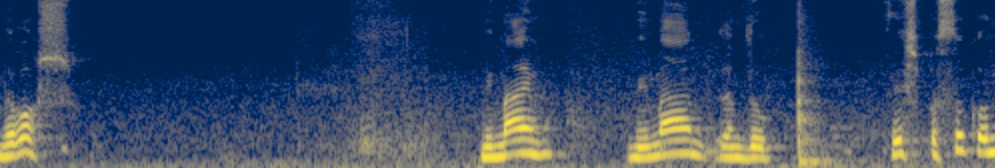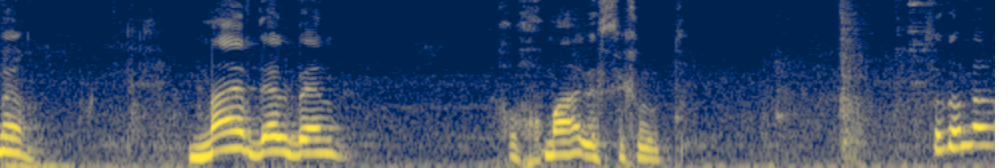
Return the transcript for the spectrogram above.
מראש. ממה הם, ממה הם למדו? יש פסוק אומר, מה ההבדל בין חוכמה לסכלות? פסוק אומר,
